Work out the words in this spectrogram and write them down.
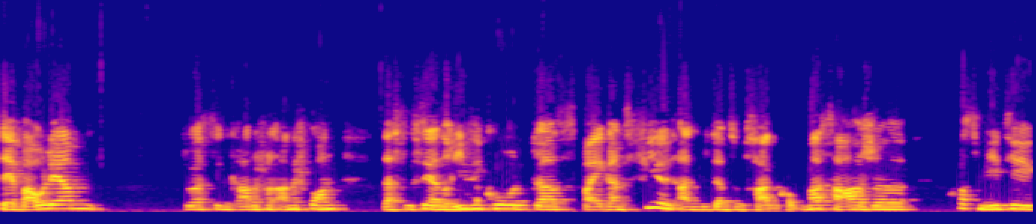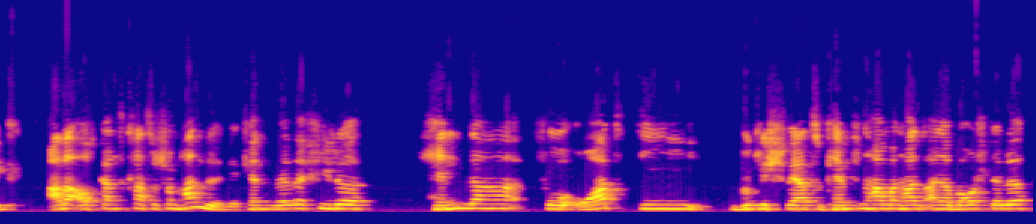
der Baulärm, du hast ihn gerade schon angesprochen, das ist ja ein Risiko, das bei ganz vielen Anbietern zum Tragen kommt. Massage, Kosmetik, aber auch ganz klassisch im Handel. Wir kennen sehr, sehr viele Händler vor Ort, die wirklich schwer zu kämpfen haben anhand einer Baustelle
